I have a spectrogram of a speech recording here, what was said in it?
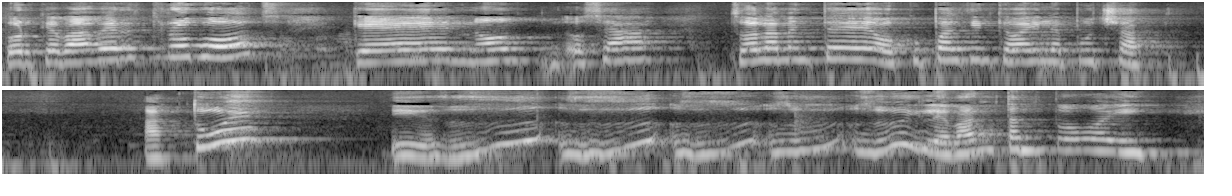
porque va a haber robots que no, o sea, solamente ocupa alguien que va y le pucha, actúe y, y levantan todo ahí.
